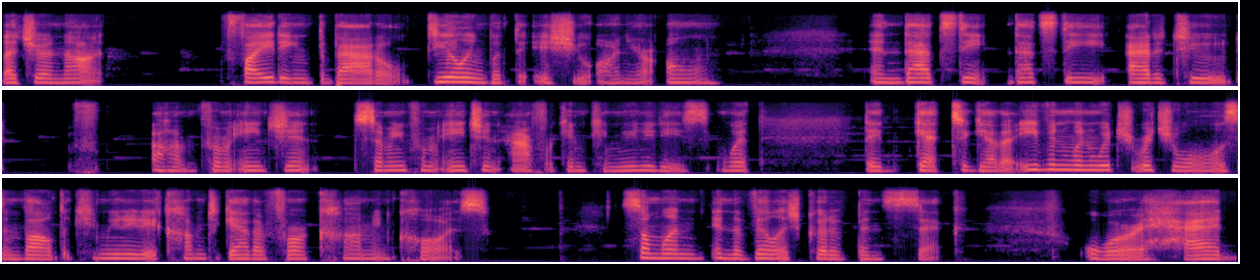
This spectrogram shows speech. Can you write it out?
That you're not fighting the battle dealing with the issue on your own. And that's the that's the attitude um, from ancient stemming from ancient african communities with they get together. Even when which ritual is involved the community come together for a common cause. Someone in the village could have been sick or had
